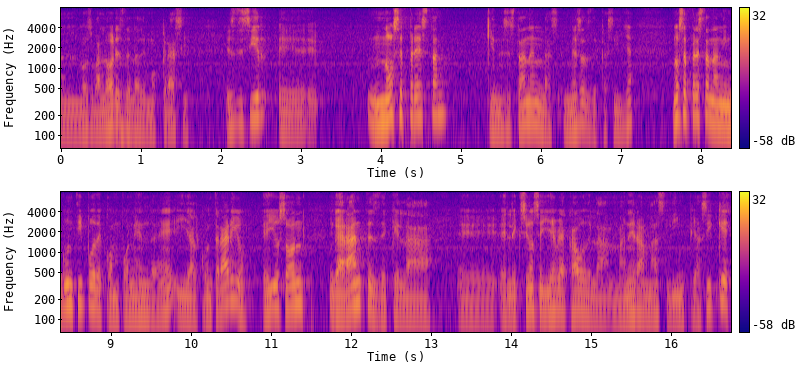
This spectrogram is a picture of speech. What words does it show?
los valores de la democracia. Es decir, eh, no se prestan, quienes están en las mesas de casilla, no se prestan a ningún tipo de componenda, y al contrario, ellos son garantes de que la eh, elección se lleve a cabo de la manera más limpia. Así que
